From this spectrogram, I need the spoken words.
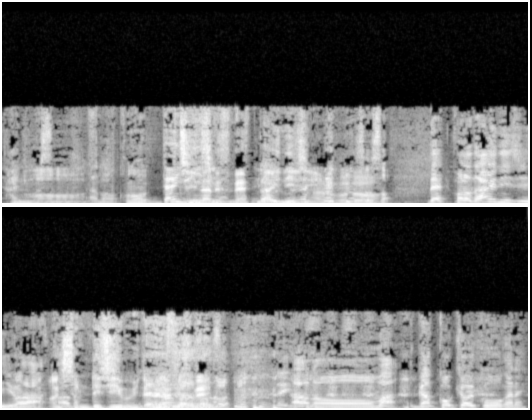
入ります、あーあのこの第二次一員なんですね。第2次。なるほど。そうそう。でこの第2次はアンシャンレジームみたいなやつですね。あの ーまあ学校教育法がね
